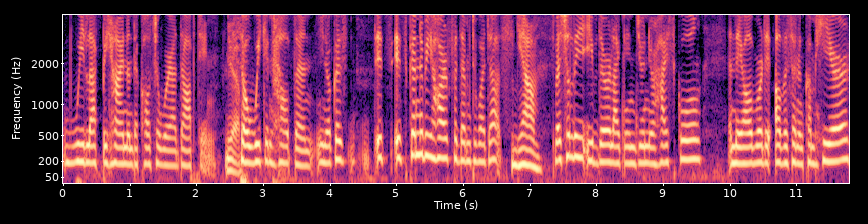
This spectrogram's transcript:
we left behind and the culture we're adopting Yeah. so we can help them you know because it's it's going to be hard for them to adjust Yeah. especially if they're like in junior high school and they already all of a sudden come here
